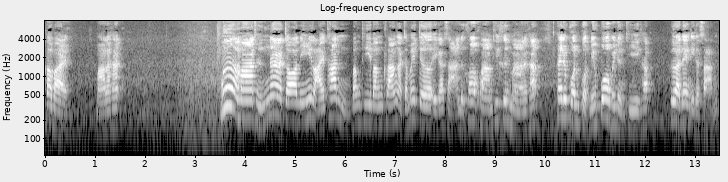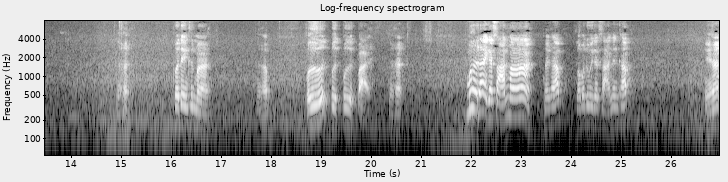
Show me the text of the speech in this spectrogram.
เข้าไปมาแล้วฮะ เมื่อมาถึงหน้าจอนี้หลายท่านบางทีบางครั้งอาจจะไม่เจอเอกสารหรือข้อความที่ขึ้นมานะครับ ให้ทุกคนกดนิ้วโป้งไปหนึ่งทีครับ เพื่อเด้งเอกสารนะฮะเพื่อเด้งขึ้นมานะครับปืดปืดปืดไปนะฮะเมื่อได้เอกสารมานะครับ เรามาดูเอกสารกันครับ นี่ฮะ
